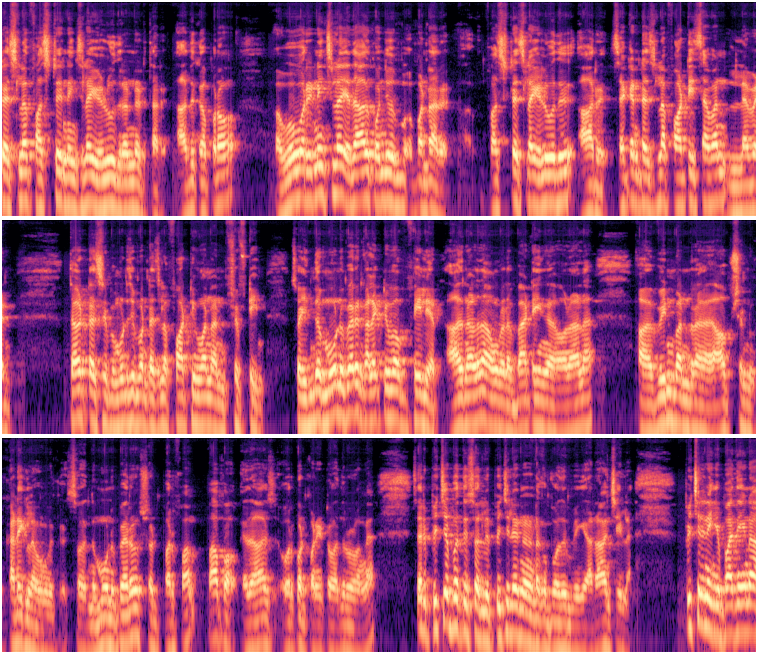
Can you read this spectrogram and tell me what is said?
டெஸ்ட்டில் ஃபஸ்ட்டு இன்னிங்ஸில் எழுபது ரன் எடுத்தார். அதுக்கப்புறம் uh, ஒவ்வொரு இன்னிங்ஸில் ஏதாவது கொஞ்சம் பண்ணுறாரு ஃபஸ்ட் டெஸ்ட்டில் எழுபது ஆறு. செகண்ட் டெஸ்ட்டில் forty seven eleven third test இப்போ முடிஞ்சு போன டெஸ்ட்டில் forty one and fifteen so இந்த மூணு பேரும் கலெக்டிவாக ஃபெயிலியர் அதனால தான் அவங்களோட பேட்டிங் அவனால் வின் பண்ணுற ஆப்ஷன் கிடைக்கல அவங்களுக்கு. ஸோ இந்த மூணு பேரும் ஷுட் பர்ஃபார்ம் பார்ப்போம். ஏதாவது ஒர்க் அவுட் பண்ணிட்டு வந்துடுவாங்க சரி பிச்சை பற்றி சொல்லு. பிச்சில் என்ன நடக்க போதும்பீங்க ராஞ்சியில் பிச்சில் நீங்கள் பார்த்தீங்கன்னா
